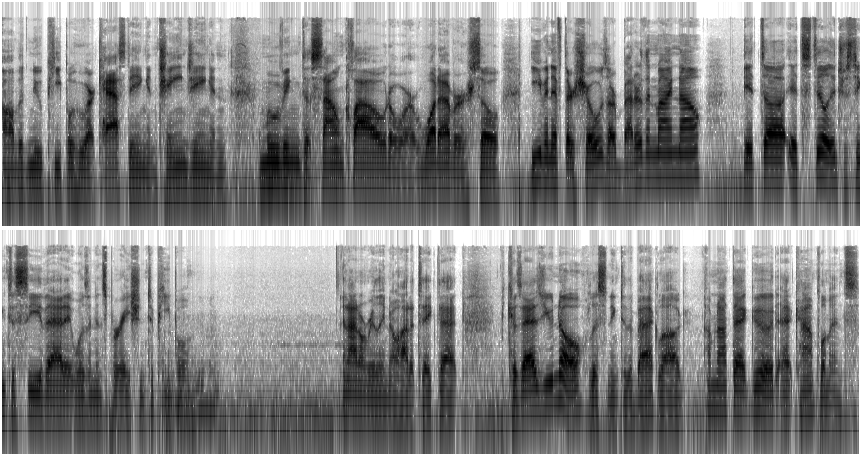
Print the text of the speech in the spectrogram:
all the new people who are casting and changing and moving to SoundCloud or whatever. So even if their shows are better than mine now, it uh, it's still interesting to see that it was an inspiration to people. And I don't really know how to take that because, as you know, listening to the backlog, I'm not that good at compliments.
